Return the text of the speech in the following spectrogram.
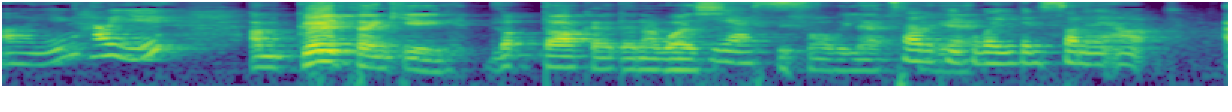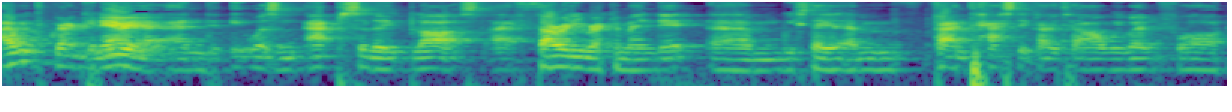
are you? How are you? I'm good, thank you. A lot darker than I was Yes. before we left. Tell the but yeah. people where you've been sunning it up. I went to Gran Canaria and it was an absolute blast. I thoroughly recommend it. Um, we stayed at a fantastic hotel. We went for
